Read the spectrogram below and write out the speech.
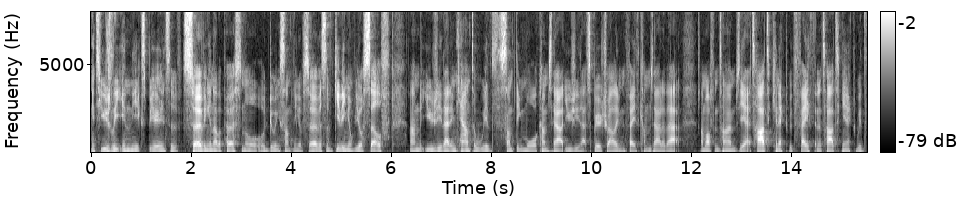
it's usually in the experience of serving another person or, or doing something of service, of giving of yourself. Um, that usually that encounter with something more comes out. Usually that spirituality and faith comes out of that. Um, oftentimes, yeah, it's hard to connect with faith and it's hard to connect with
